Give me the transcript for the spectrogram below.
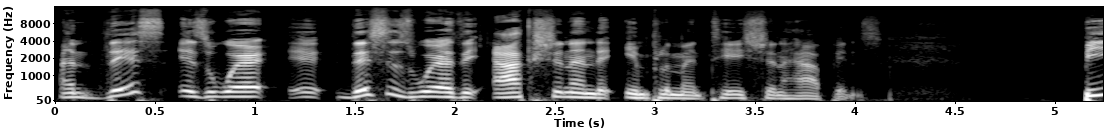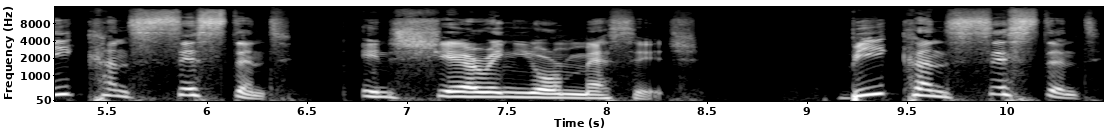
And this is where it, this is where the action and the implementation happens. Be consistent in sharing your message. Be consistent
